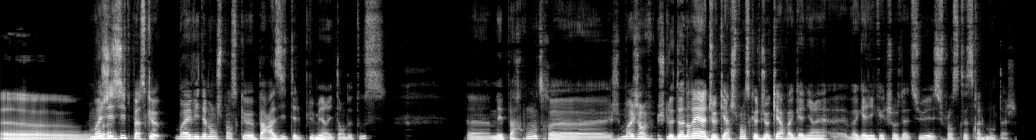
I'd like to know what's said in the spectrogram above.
Euh, Moi, voilà. j'hésite parce que, bon, évidemment, je pense que Parasite est le plus méritant de tous. Euh, mais par contre, euh, je- moi, j'en- je le donnerais à Joker. Je pense que Joker va gagner, euh, va gagner quelque chose là-dessus, et je pense que ce sera le montage.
